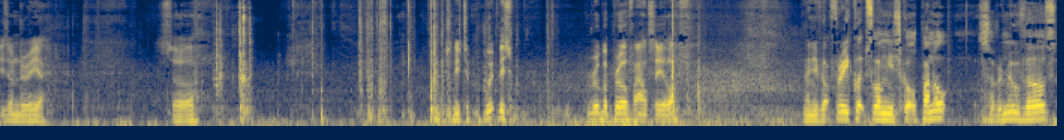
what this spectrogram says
is under here. So, just need to whip this rubber profile seal off. Then you've got three clips along your scuttle panel, so remove those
